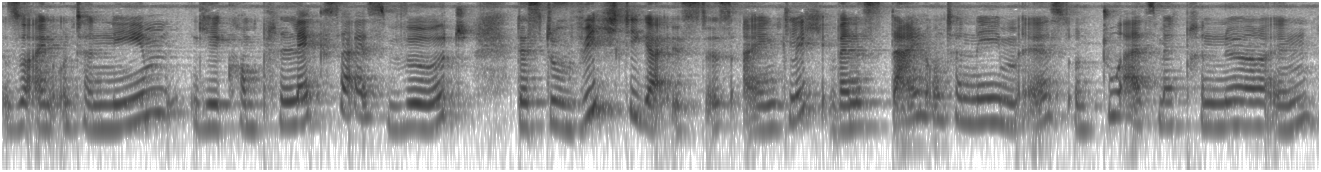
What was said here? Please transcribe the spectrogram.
so ein Unternehmen, je komplexer es wird, desto wichtiger ist es eigentlich, wenn es dein Unternehmen ist und du als Medpreneurin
